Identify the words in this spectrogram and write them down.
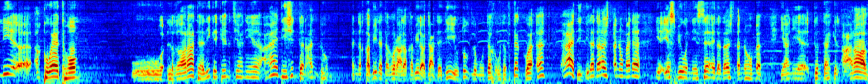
لأقواتهم. والغارات هذيك كانت يعني عادي جدا عندهم. أن قبيلة تغور على قبيلة وتعتدي وتظلم وتفتك عادي إلى درجة أنهم معناه يسبيوا النساء إلى درجة أنهم يعني تنتهك الأعراض.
